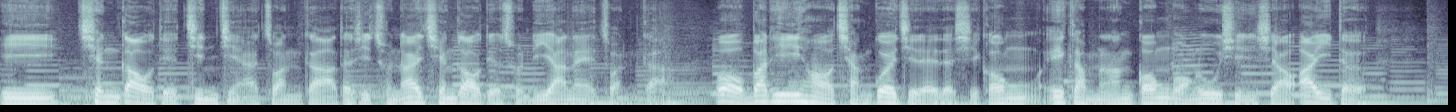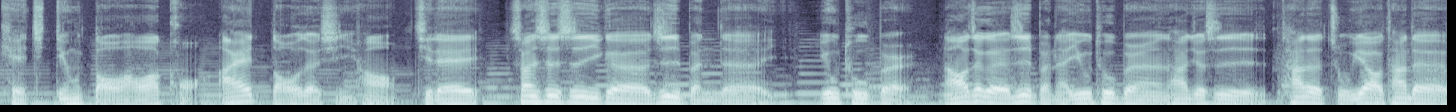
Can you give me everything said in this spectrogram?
伊签告的真正的专家，就是纯爱签告的纯利安的专家。我有捌去吼抢过一个，就是讲伊甲人讲网络行销，啊伊的摕一张图给我看，啊迄图就是吼一个算是是一个日本的 YouTuber，然后这个日本的 YouTuber 呢，他就是他的主要他的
